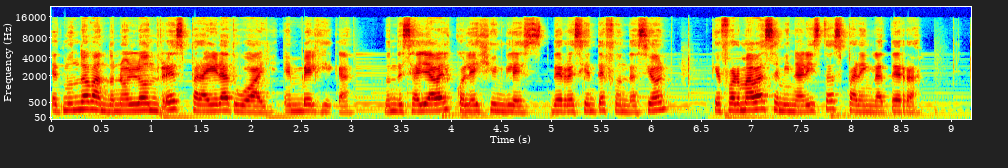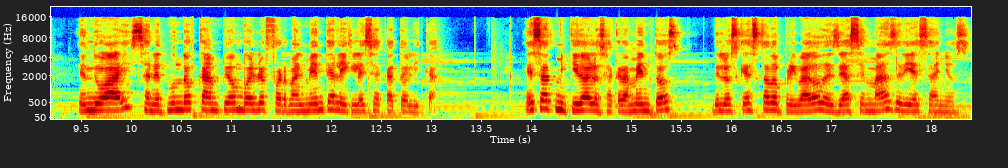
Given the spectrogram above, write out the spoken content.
Edmundo abandonó Londres para ir a Douai, en Bélgica, donde se hallaba el Colegio Inglés, de reciente fundación, que formaba seminaristas para Inglaterra. En Douai, San Edmundo Campion vuelve formalmente a la Iglesia Católica. Es admitido a los sacramentos, de los que ha estado privado desde hace más de 10 años.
